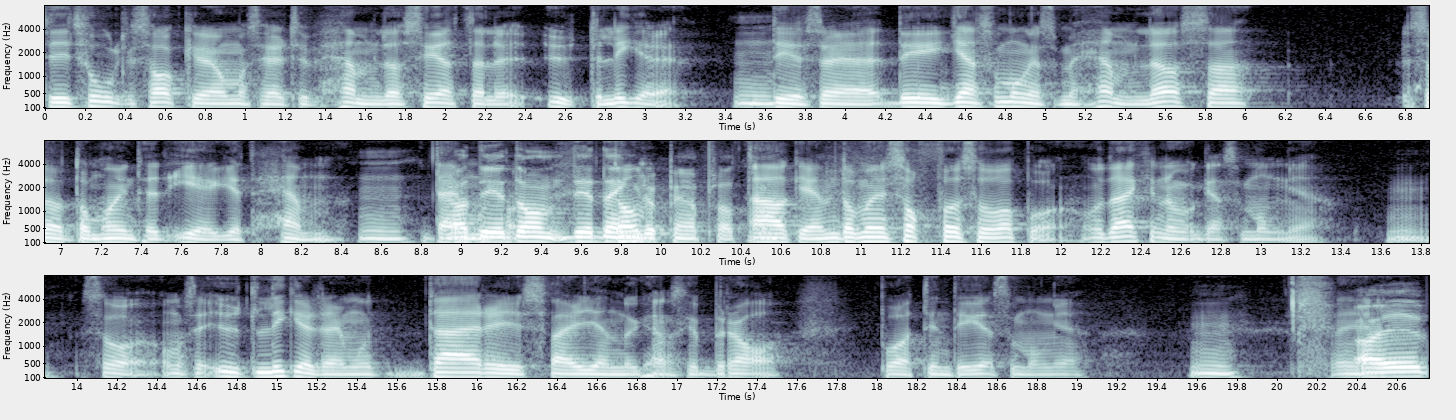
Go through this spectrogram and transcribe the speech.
det är två olika saker om man säger typ hemlöshet eller uteliggare. Det, är det är ganska många som är hemlösa så att de har inte ett eget hem. Ja, Däremot det är, de, det är den de- gruppen jag pratar om. Ah, Okej, men de har en soffa att sova på och där kan det vara ganska många. Mm. Så om man säger uteliggare däremot, där är ju Sverige ändå ganska bra på att det inte är så många. Men, Ja, eh,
